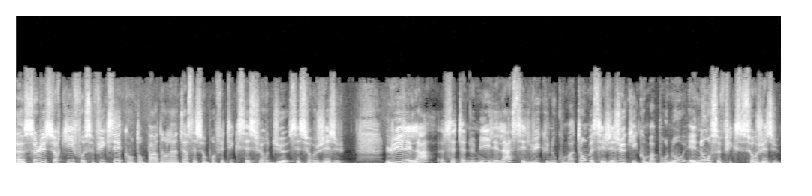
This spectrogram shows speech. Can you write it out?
Euh, celui sur qui il faut se fixer quand on part dans l'intercession prophétique, c'est sur Dieu, c'est sur Jésus. Lui, il est là, cet ennemi, il est là, c'est lui que nous combattons, mais c'est Jésus qui combat pour nous, et nous, on se fixe sur Jésus.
